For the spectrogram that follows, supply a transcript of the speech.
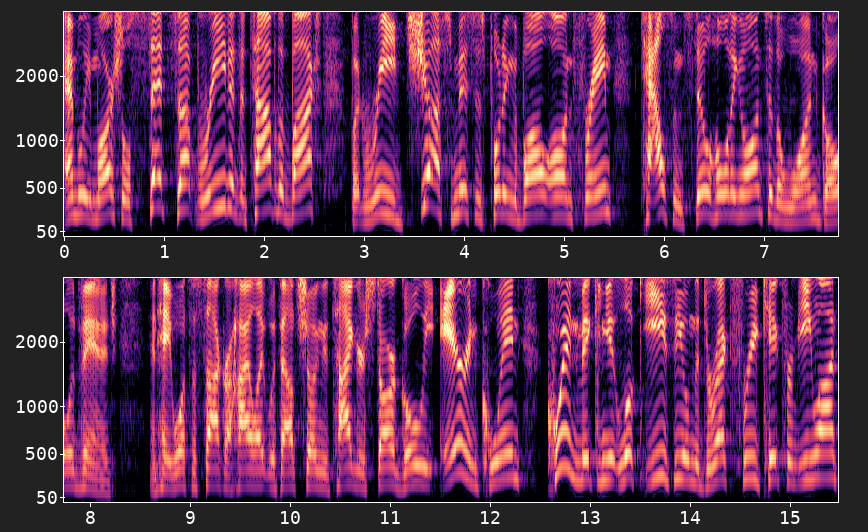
Emily Marshall sets up Reed at the top of the box, but Reed just misses putting the ball on frame. Towson still holding on to the one goal advantage. And hey, what's a soccer highlight without showing the Tigers star goalie Erin Quinn? Quinn making it look easy on the direct free kick from Elon,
